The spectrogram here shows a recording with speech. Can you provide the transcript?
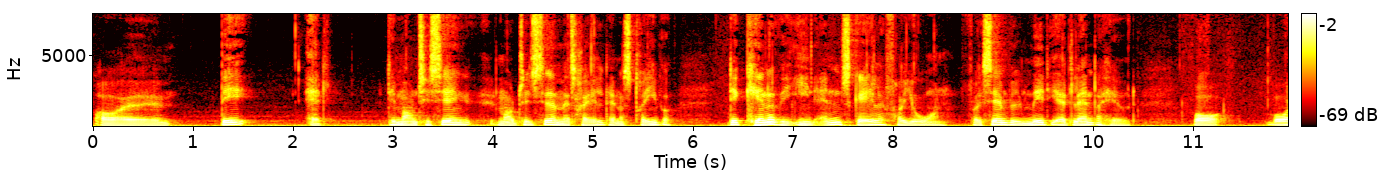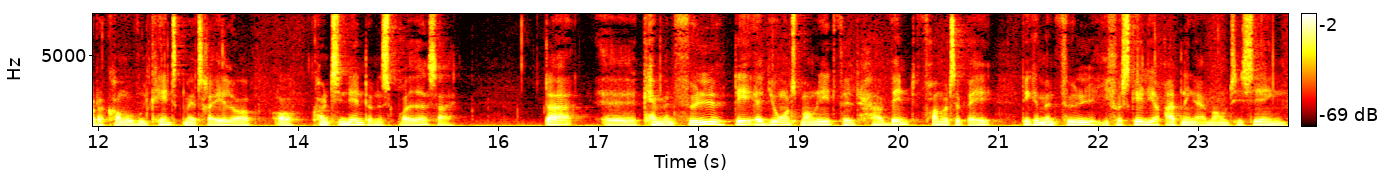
Og øh, det, at det magnetiserede materiale danner striber, det kender vi i en anden skala fra jorden. For eksempel midt i Atlanterhavet, hvor, hvor der kommer vulkansk materiale op, og kontinenterne spreder sig. Der øh, kan man følge det, at jordens magnetfelt har vendt frem og tilbage. Det kan man følge i forskellige retninger af magnetiseringen,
